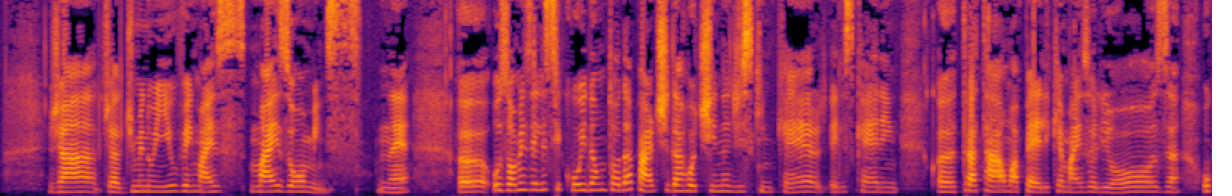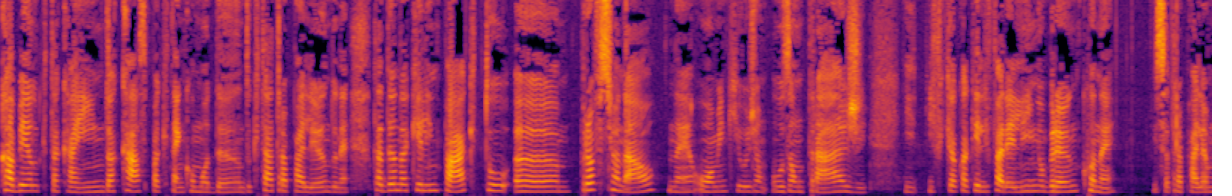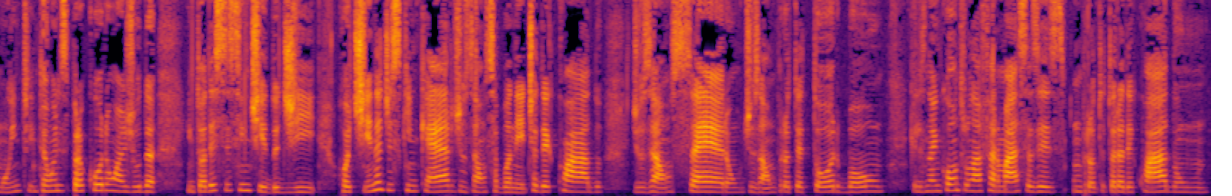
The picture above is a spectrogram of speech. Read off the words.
Já, já diminuiu, vem mais, mais homens, né? Uh, os homens, eles se cuidam toda a parte da rotina de skincare, eles querem uh, tratar uma pele que é mais oleosa, o cabelo que está caindo, a caspa que está incomodando, que está atrapalhando, né? Está dando aquele impacto uh, profissional, né? O homem que usa, usa um traje e, e fica com aquele farelinho branco, né? Isso atrapalha muito. Então, eles procuram ajuda em todo esse sentido de rotina de skincare, de usar um sabonete adequado, de usar um sérum, de usar um protetor bom, eles não encontram na farmácia, às vezes, um protetor adequado, um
